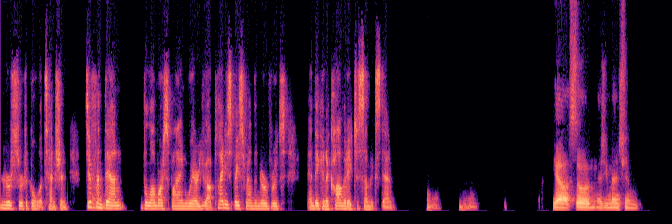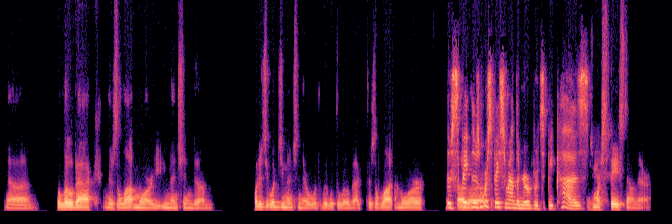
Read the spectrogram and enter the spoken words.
neurosurgical attention, different mm. than the lumbar spine where you got plenty of space around the nerve roots and they can accommodate to some extent. Mm-hmm. mm-hmm. Yeah. So as you mentioned, uh, the low back. There's a lot more. You, you mentioned um, what did you what did you mention there with, with, with the low back? There's a lot more. There's space. there's more space around the nerve roots because there's more space down there.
